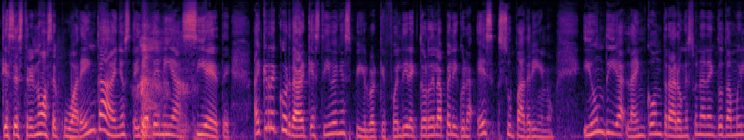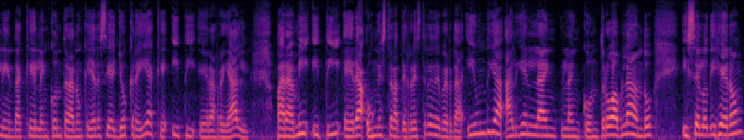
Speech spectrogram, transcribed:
que se estrenó hace 40 años. Ella tenía 7. Hay que recordar que Steven Spielberg, que fue el director de la película, es su padrino. Y un día la encontraron, es una anécdota muy linda, que la encontraron, que ella decía, yo creía que E.T. era real. Para mí, E.T. era un extraterrestre de verdad. Y un día alguien la, la encontró hablando y se lo dijeron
